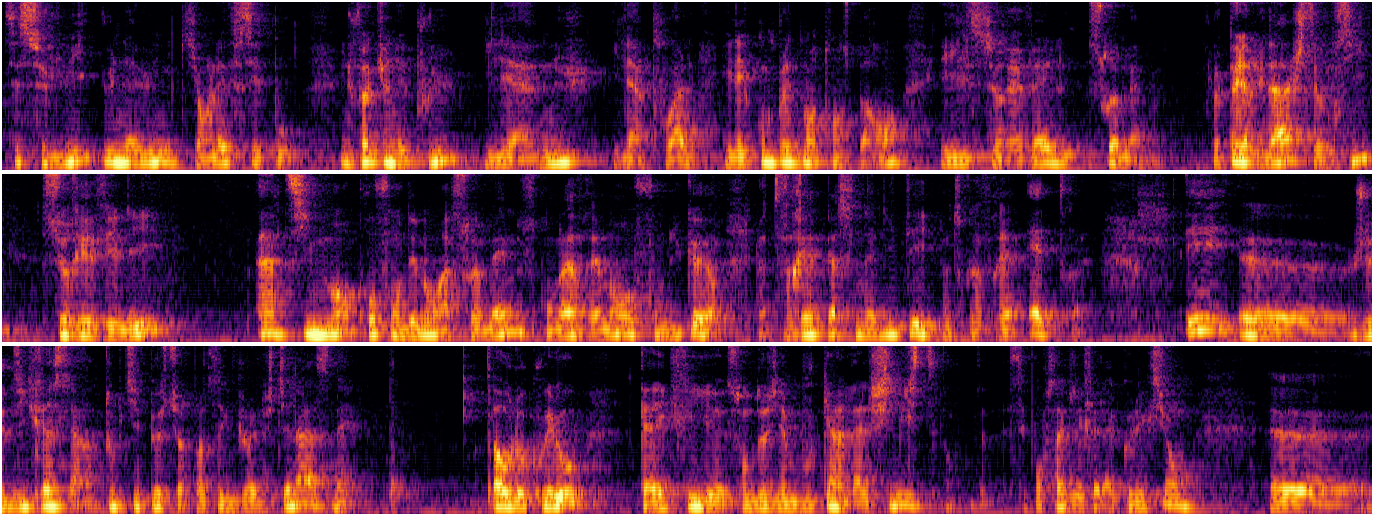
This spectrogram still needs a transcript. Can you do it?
c'est celui une à une qui enlève ses peaux. Une fois qu'il n'y en est plus, il est à nu, il est à poil, il est complètement transparent et il se révèle soi-même. Le pèlerinage, c'est aussi se révéler intimement, profondément à soi-même ce qu'on a vraiment au fond du cœur, notre vraie personnalité, notre vrai être. Et euh, je digresse là un tout petit peu sur Patrick Burenstenas, mais Paolo Coelho, qui a écrit son deuxième bouquin, L'alchimiste, c'est pour ça que j'ai fait la collection, euh,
